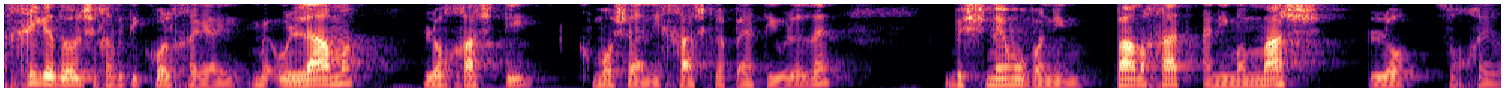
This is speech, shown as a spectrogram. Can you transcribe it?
הכי גדול שחוויתי כל חיי. מעולם לא חשתי כמו שאני חש כלפי הטיול הזה, בשני מובנים. פעם אחת, אני ממש לא זוכר.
